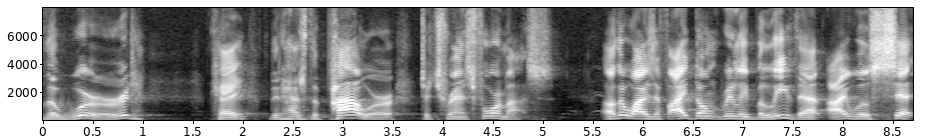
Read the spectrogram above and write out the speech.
the word, okay, that has the power to transform us. Otherwise, if I don't really believe that, I will sit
